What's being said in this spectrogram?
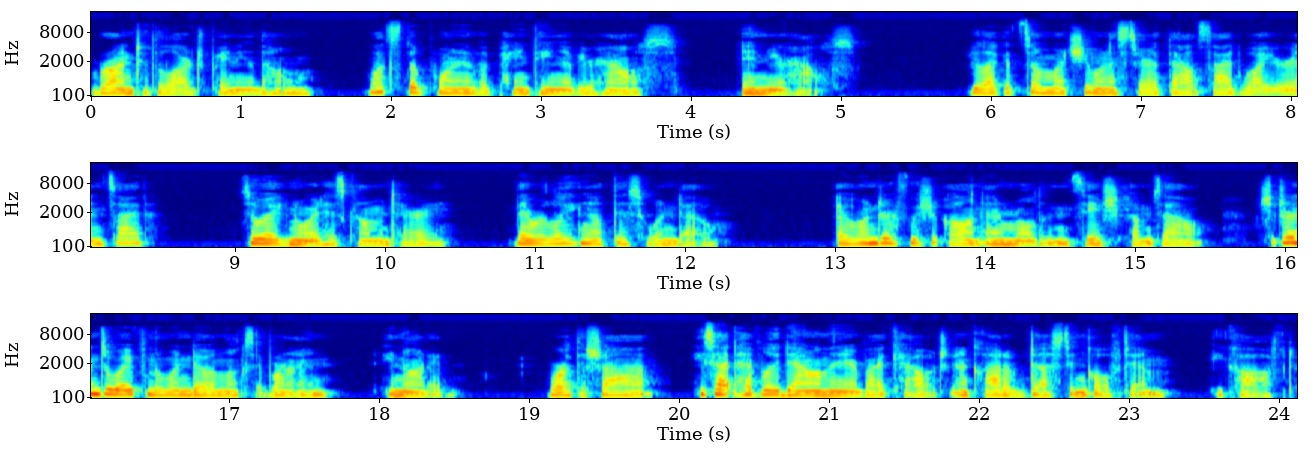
Run to the large painting of the home. What's the point of a painting of your house in your house? You like it so much you want to stare at the outside while you're inside? Zoe ignored his commentary. They were looking out this window. I wonder if we should call an Emerald and see if she comes out. She turns away from the window and looks at Brian. He nodded. Worth a shot. He sat heavily down on the nearby couch, and a cloud of dust engulfed him. He coughed.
